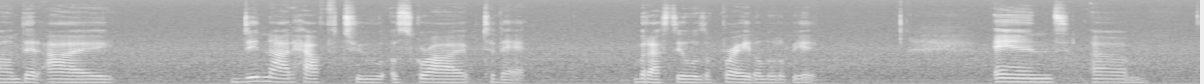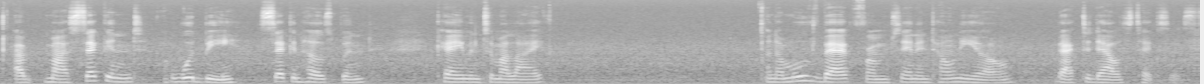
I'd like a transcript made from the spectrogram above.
um, that I did not have to ascribe to that, but I still was afraid a little bit. And um, I, my second would be second husband came into my life. And I moved back from San Antonio back to Dallas, Texas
